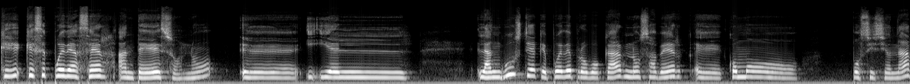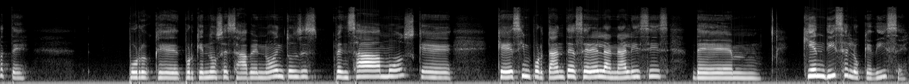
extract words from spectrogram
¿qué, se puede hacer ante eso? ¿no? Eh, y, el, la angustia que puede provocar no saber eh, cómo posicionarte porque, porque no se sabe, ¿no? Entonces pensamos que, que es importante hacer el análisis de em, ¿Quién dice lo que dice?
